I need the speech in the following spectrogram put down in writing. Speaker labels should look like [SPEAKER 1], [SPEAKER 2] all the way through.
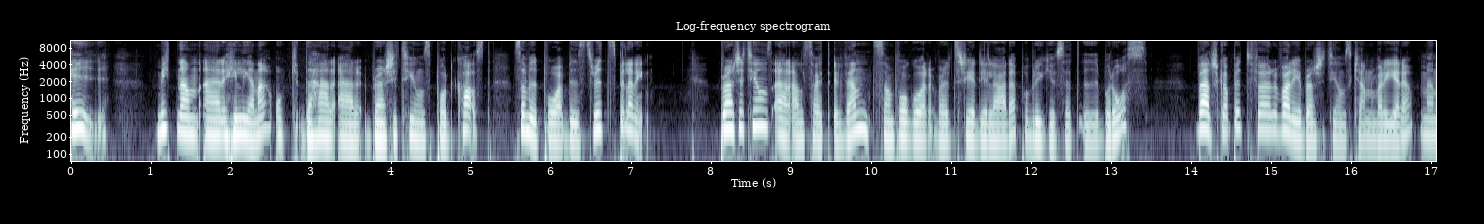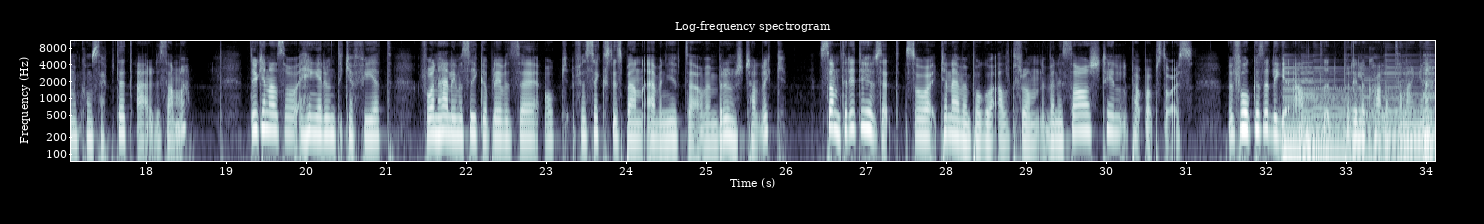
[SPEAKER 1] Hej! Mitt namn är Helena och det här är Branchy Tunes podcast som vi på B Street spelar in. Branchy Tunes är alltså ett event som pågår var tredje lördag på Brygghuset i Borås. Värdskapet för varje Branchy Tunes kan variera men konceptet är detsamma. Du kan alltså hänga runt i kaféet, få en härlig musikupplevelse och för 60 spänn även njuta av en brunchtallrik. Samtidigt i huset så kan det även pågå allt från vernissage till pop-up stores. Men fokuset ligger alltid på de lokala talangerna.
